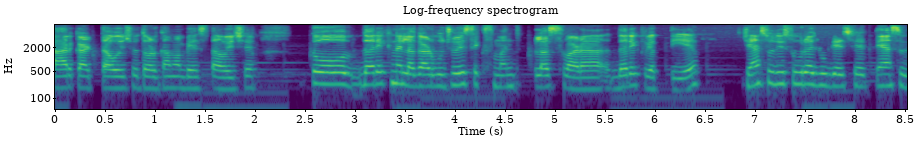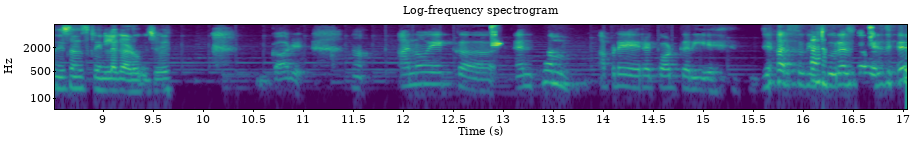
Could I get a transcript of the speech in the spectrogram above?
બહાર કાઢતા હોય છો તડકામાં બેસતા હોય છે તો દરેકને લગાડવું જોઈએ સિક્સ મંથ પ્લસ વાળા દરેક વ્યક્તિએ. જ્યાં સુધી સૂરજ ઉગે છે ત્યાં સુધી સનસ્ક્રીન લગાડવું જોઈએ. ગોટ ઇટ આનો એક એન્થમ આપણે રેકોર્ડ કરીએ. જ્યાં સુધી સૂરજ આવે છે.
